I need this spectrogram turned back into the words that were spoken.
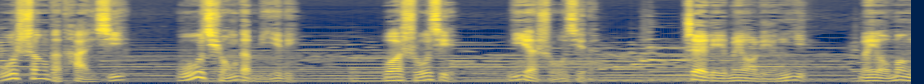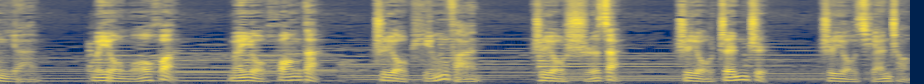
无声的叹息，无穷的迷离。我熟悉，你也熟悉的，这里没有灵异。没有梦魇，没有魔幻，没有荒诞，只有平凡，只有实在，只有真挚，只有虔诚。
